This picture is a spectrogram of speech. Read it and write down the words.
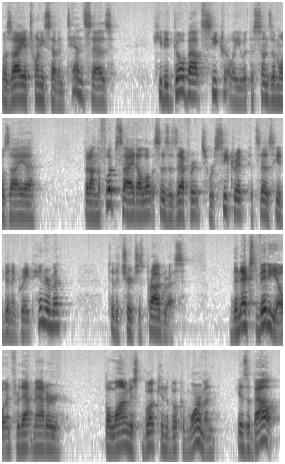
Mosiah 27:10 says, he did go about secretly with the sons of Mosiah. But on the flip side, although it says his efforts were secret, it says he had been a great hinderment to the church's progress. The next video, and for that matter, the longest book in the Book of Mormon, is about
